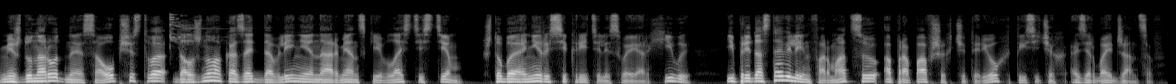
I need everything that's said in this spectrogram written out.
Международное сообщество должно оказать давление на армянские власти с тем, чтобы они рассекретили свои архивы и предоставили информацию о пропавших четырех тысячах азербайджанцев.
